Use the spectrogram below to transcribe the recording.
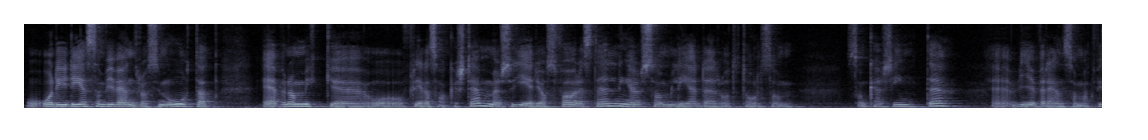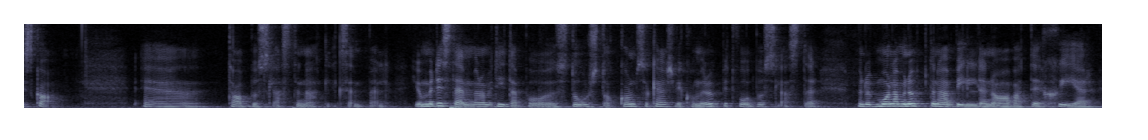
Och, och det är det som vi vänder oss emot, att även om mycket och, och flera saker stämmer så ger det oss föreställningar som leder åt ett håll som, som kanske inte eh, vi är överens om att vi ska. Eh, ta busslasterna till exempel. Jo men det stämmer, om vi tittar på Storstockholm så kanske vi kommer upp i två busslaster. Men då målar man upp den här bilden av att det sker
